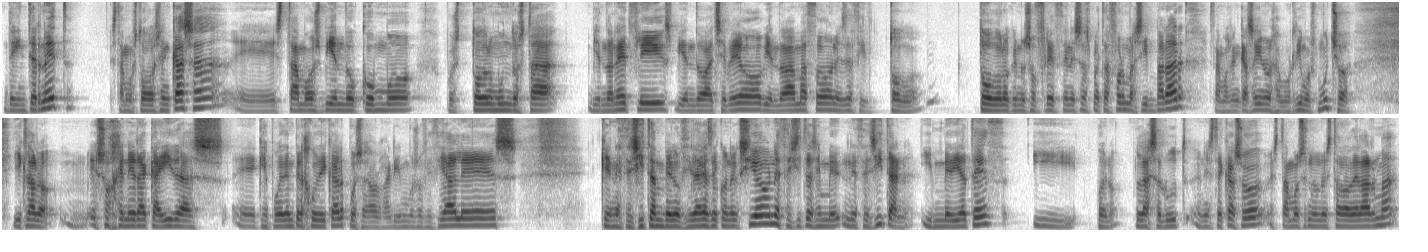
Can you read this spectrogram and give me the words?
de Internet, estamos todos en casa, eh, estamos viendo cómo pues, todo el mundo está viendo Netflix, viendo HBO, viendo Amazon, es decir, todo. Todo lo que nos ofrecen esas plataformas sin parar, estamos en casa y nos aburrimos mucho. Y claro, eso genera caídas eh, que pueden perjudicar pues, a organismos oficiales, que necesitan velocidades de conexión, necesitan, inmediatez y, bueno, la salud, en este caso, estamos en un estado de alarma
